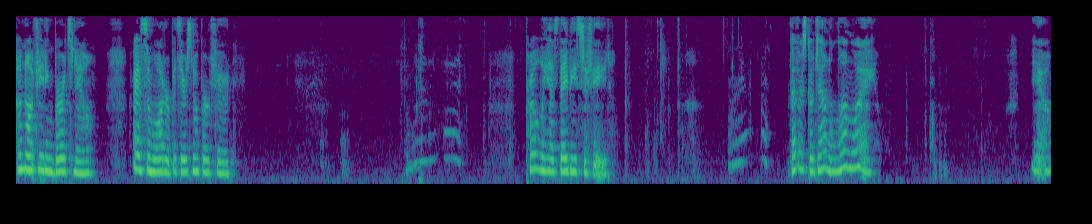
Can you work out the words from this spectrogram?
I'm not feeding birds now. I have some water, but there's no bird food. Probably has babies to feed. Feathers go down a long way. Yeah.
